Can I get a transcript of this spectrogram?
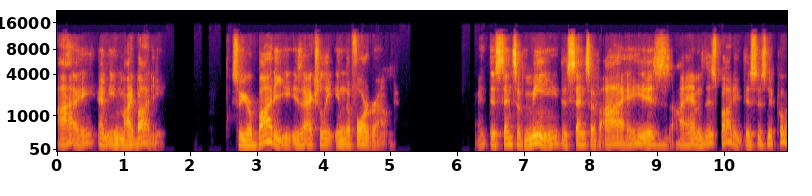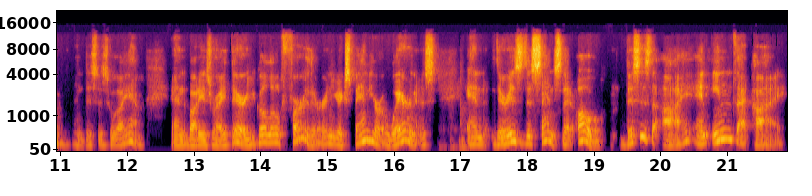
I, am in my body. So your body is actually in the foreground. Right? This sense of me, the sense of I is I am this body. This is Nipun, and this is who I am. And the body is right there. You go a little further and you expand your awareness, and there is this sense that, oh, this is the I, and in that I,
